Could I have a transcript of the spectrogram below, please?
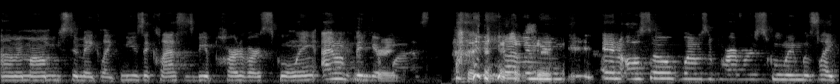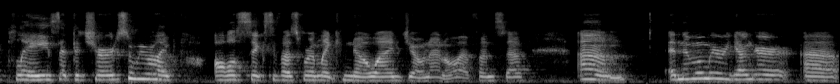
um, my mom used to make like music classes be a part of our schooling. I don't think it was. you know what I mean? And also, what was a part of our schooling was like plays at the church. So we were like, all six of us were in like Noah and Jonah and all that fun stuff. Um, and then when we were younger, uh,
